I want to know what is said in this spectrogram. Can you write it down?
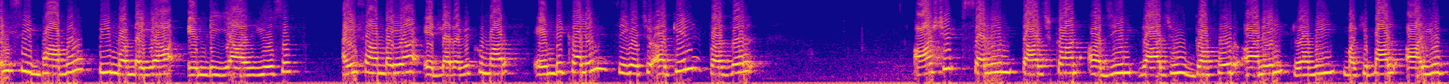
NC Babu P Mondaiah ఎండియా Yusuf I Sambaiah Edla Ravikumar MD Kaleem CH Akhil Fazal ఆషిఫ్ సలీం తాజ్ ఖాన్ అజీం రాజు గఫూర్ అనిల్ రవి మహిపాల్ ఆయుబ్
